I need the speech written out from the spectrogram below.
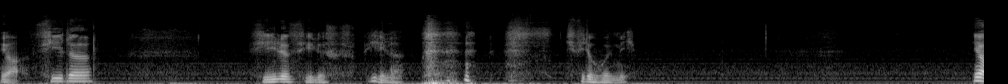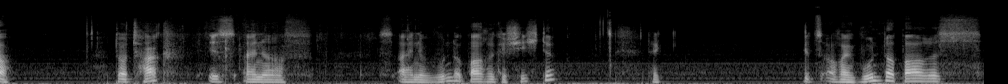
ja viele, viele, viele Spiele. ich wiederhole mich. Ja, der Tag ist eine, ist eine wunderbare Geschichte. Da gibt es auch ein wunderbares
